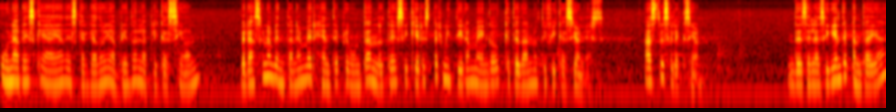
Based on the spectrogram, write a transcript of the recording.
Una vez que haya descargado y abrido la aplicación, verás una ventana emergente preguntándote si quieres permitir a Mango que te da notificaciones. Haz tu selección. Desde la siguiente pantalla,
